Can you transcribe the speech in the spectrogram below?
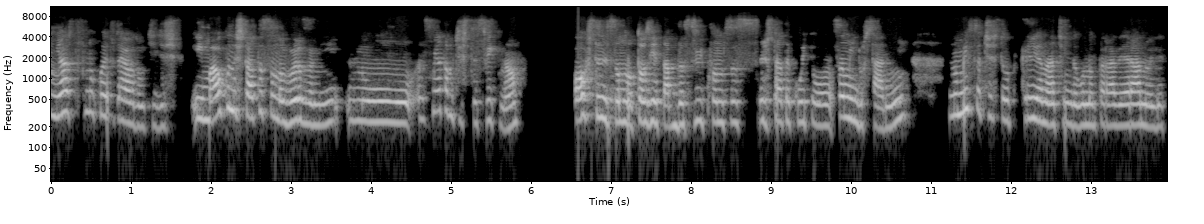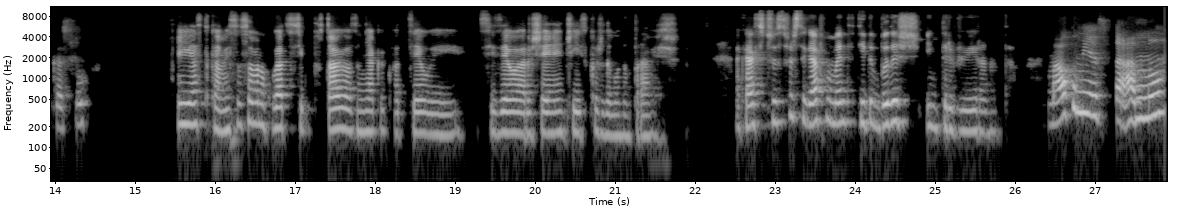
мястото, на което трябва да отидеш. И малко нещата са навързани, но смятам, че ще свикна. Още не съм на този етап да свиквам с нещата, които са ми досадни, но мисля, че ще открия начин да го направя рано или късно. И аз така мисля, особено когато си поставила за някаква цел и си взела решение, че искаш да го направиш. А как се чувстваш сега в момента ти да бъдеш интервюираната? Малко ми е странно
